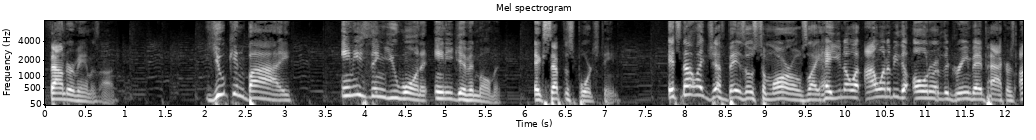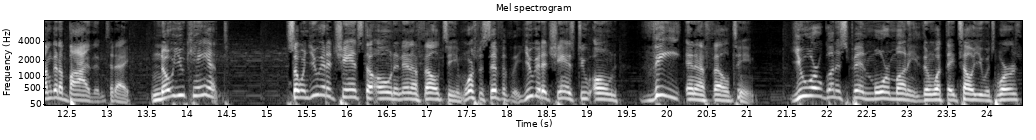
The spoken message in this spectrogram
founder of Amazon, you can buy anything you want at any given moment except the sports team. It's not like Jeff Bezos tomorrow's like, hey, you know what? I want to be the owner of the Green Bay Packers. I'm going to buy them today. No, you can't. So when you get a chance to own an NFL team, more specifically, you get a chance to own the NFL team, you are going to spend more money than what they tell you it's worth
